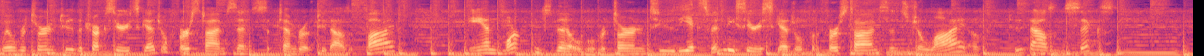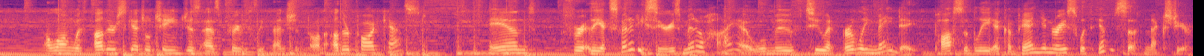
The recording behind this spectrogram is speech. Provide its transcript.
will return to the Truck Series schedule, first time since September of 2005. And Martinsville will return to the Xfinity Series schedule for the first time since July of 2006, along with other schedule changes as previously mentioned on other podcasts. And for the Xfinity Series, Mid Ohio will move to an early May date, possibly a companion race with IMSA next year.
